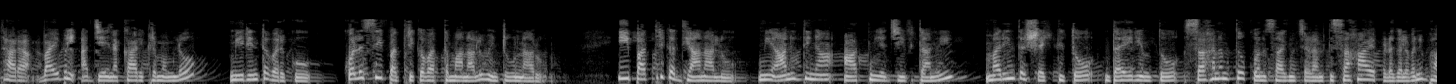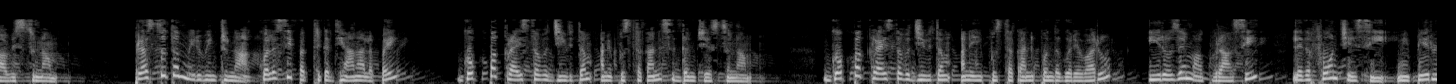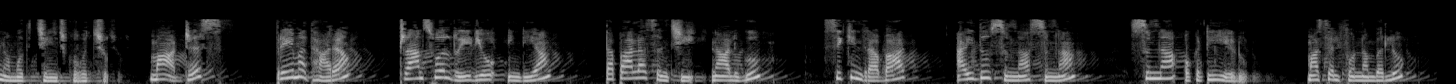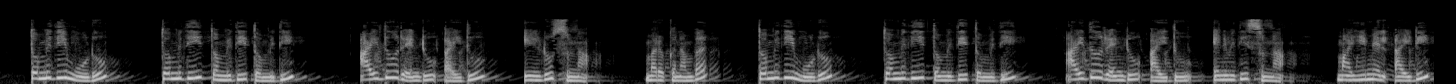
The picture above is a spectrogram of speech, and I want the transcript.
జీవధార బైబిల్ అధ్యయన కార్యక్రమంలో మీరింతవరకు కొలసి పత్రిక వర్తమానాలు వింటూ ఉన్నారు. ఈ పత్రిక ధ్యానాలు మీ అనుదిన ఆత్మీయ జీవితాన్ని మరింత శక్తితో ధైర్యంతో సహనంతో కొనసాగించడానికి సహాయపడగలవని భావిస్తున్నాం. ప్రస్తుతం మీరు వింటున్న కొలసి పత్రిక ధ్యానాలపై గొప్ప క్రైస్తవ జీవితం అనే పుస్తకాన్ని సిద్దం చేస్తున్నాం. గొప్ప క్రైస్తవ జీవితం అనే ఈ పుస్తకాన్ని పొందగోరేవారు ఈ రోజే మాకు వ్రాసి లేదా ఫోన్ చేసి మీ పేరు నమోదు చేయించుకోవచ్చు. మా address Premadhara Trans World radio India తపాలా సంచి నాలుగు సికింద్రాబాద్ ఐదు సున్నా సున్నా సున్నా ఒకటి ఏడు. మా సెల్ ఫోన్ నంబర్లు తొమ్మిది మూడు తొమ్మిది తొమ్మిది తొమ్మిది ఐదు రెండు ఐదు ఏడు సున్నా. మరొక నంబర్ తొమ్మిది మూడు తొమ్మిది తొమ్మిది తొమ్మిది ఐదు రెండు ఐదు ఎనిమిది సున్నా. మా email ID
